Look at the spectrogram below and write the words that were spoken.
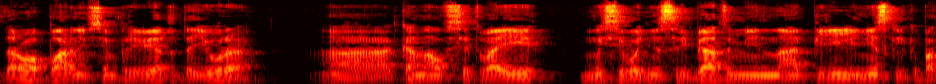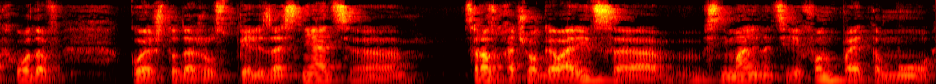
Здорово, парни, всем привет, это Юра, а, канал «Все твои». Мы сегодня с ребятами напилили несколько подходов, кое-что даже успели заснять. А, сразу хочу оговориться, снимали на телефон, поэтому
